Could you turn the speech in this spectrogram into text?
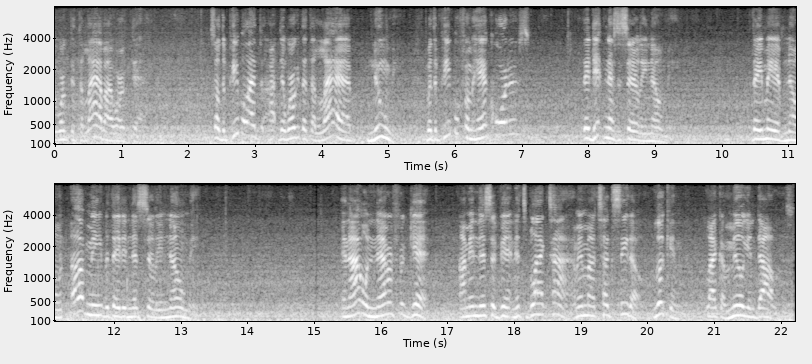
that worked at the lab I worked at. So the people that worked at the lab knew me, but the people from headquarters, they didn't necessarily know me. They may have known of me, but they didn't necessarily know me. And I will never forget, I'm in this event, and it's black tie. I'm in my tuxedo, looking like a million dollars.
